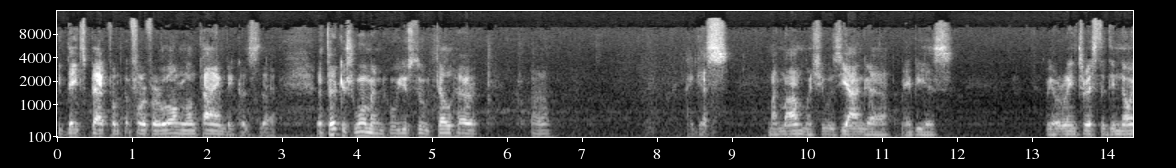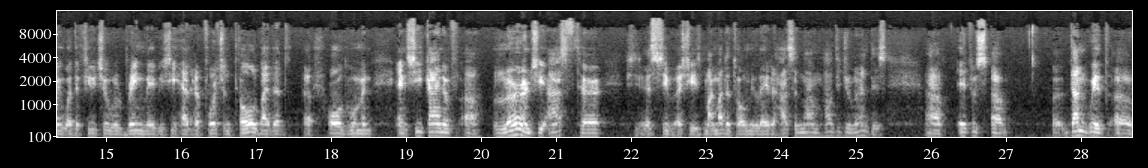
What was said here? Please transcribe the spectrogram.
it, dates back from for, for a long, long time because uh, a Turkish woman who used to tell her, uh, I guess, my mom when she was young, uh, maybe as we are interested in knowing what the future will bring. Maybe she had her fortune told by that uh, old woman, and she kind of uh, learned. She asked her, she, she, she's, my mother told me later, I said, Mom, how did you learn this? Uh, it was uh, uh, done with, uh,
